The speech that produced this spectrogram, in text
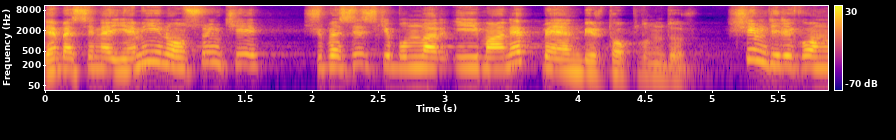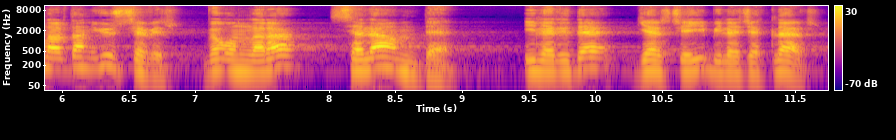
demesine yemin olsun ki şüphesiz ki bunlar iman etmeyen bir toplumdur. Şimdilik onlardan yüz çevir ve onlara selam de. İleride gerçeği bilecekler.''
